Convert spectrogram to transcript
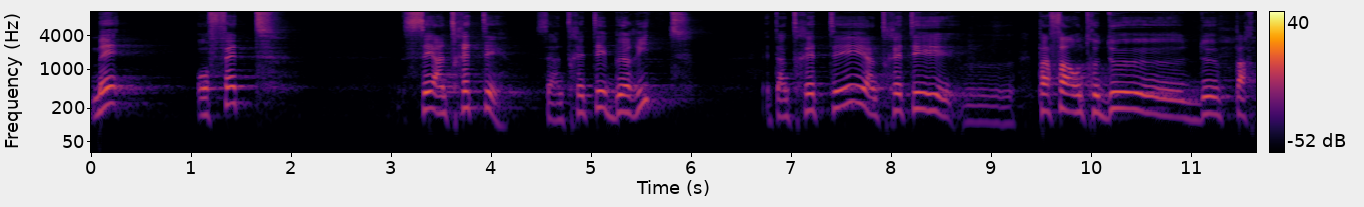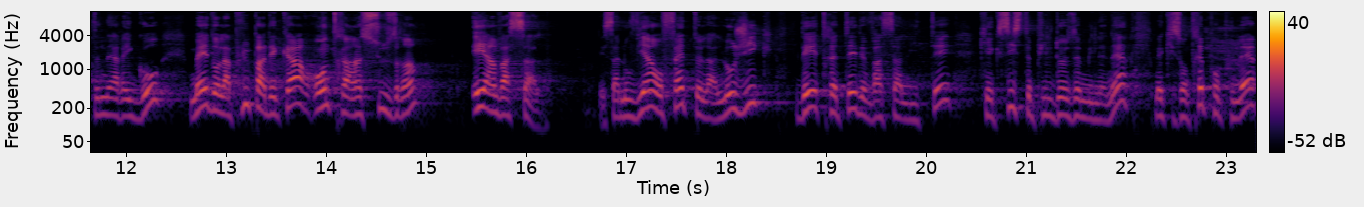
mais en fait c'est un traité. C'est un traité beurite, c'est un traité, un traité euh, parfois entre deux, deux, partenaires égaux, mais dans la plupart des cas entre un suzerain et un vassal. Et ça nous vient en fait de la logique des traités de vassalité qui existent depuis le deuxième millénaire, mais qui sont très populaires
